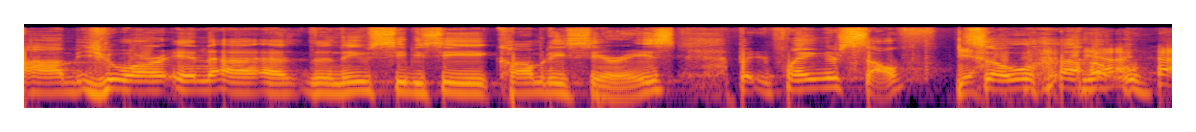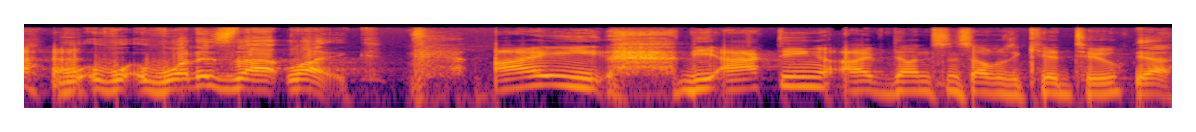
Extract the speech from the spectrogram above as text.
um, you are in uh, uh the new CBC comedy series, but you're playing yourself. Yeah. So, uh, what is that like? I, the acting I've done since I was a kid too. Yeah.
